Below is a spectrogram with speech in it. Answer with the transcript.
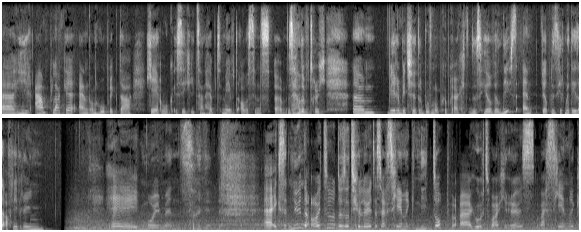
uh, hier aanplakken. En dan hoop ik dat jij er ook zeker iets aan hebt. Mij heeft alleszins um, zelf terug um, weer een beetje erbovenop gebracht. Dus heel veel liefs en veel plezier met deze aflevering. Hey, mooi mens. Uh, ik zit nu in de auto, dus het geluid is waarschijnlijk niet top. Uh, je hoort wat geruis, waarschijnlijk.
